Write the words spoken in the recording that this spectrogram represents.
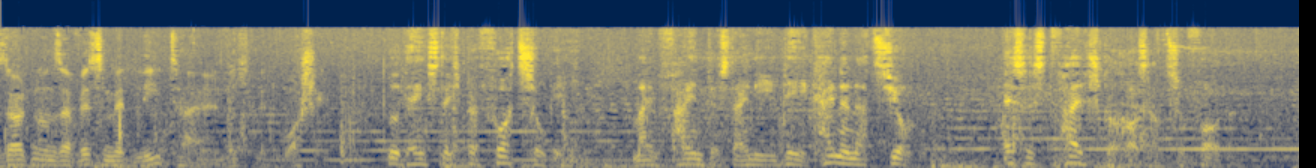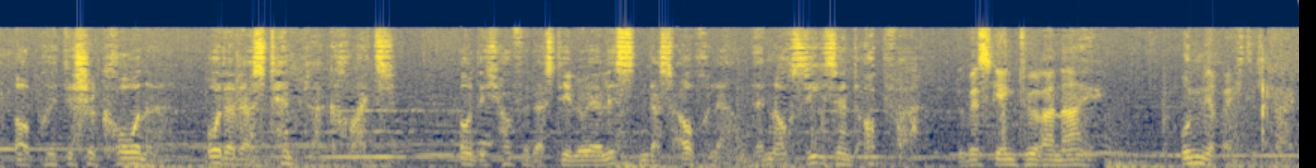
Sollten unser Wissen mit Lee teilen, nicht mit Washington. Du denkst, ich bevorzuge ihn. Mein Feind ist eine Idee, keine Nation. Es ist falsch, Gehorsam zu fordern. Ob britische Krone oder das Templerkreuz. Und ich hoffe, dass die Loyalisten das auch lernen, denn auch sie sind Opfer. Du bist gegen Tyrannei, Ungerechtigkeit.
